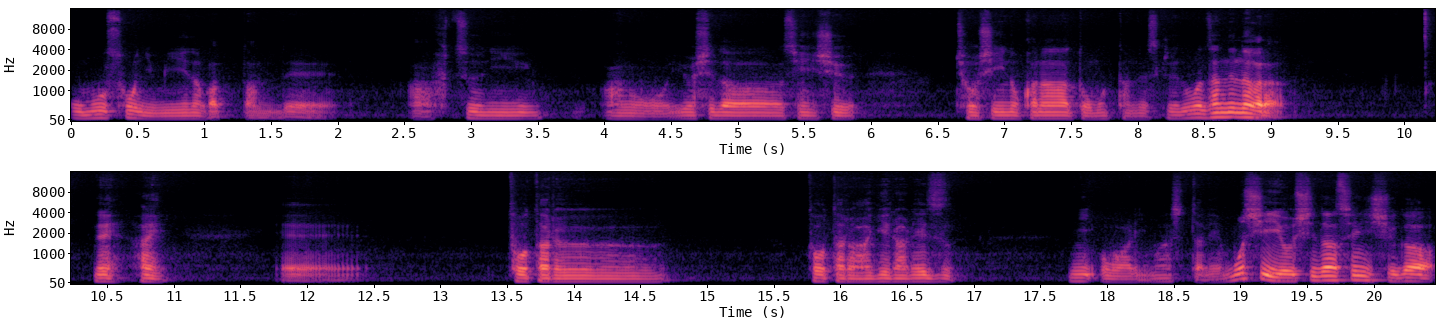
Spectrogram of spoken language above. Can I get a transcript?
重そうに見えなかったんであ普通にあの吉田選手調子いいのかなと思ったんですけれども残念ながらねはい。えー、トータルトータル上げられず。に終わりましたね。もし吉田選手が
